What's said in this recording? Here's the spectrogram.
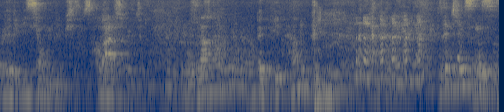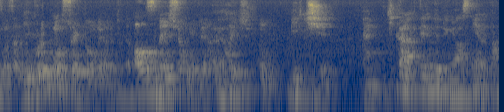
oraya bir misyonla girmişiz. Biz haber söyleyeceğiz. O yüzden bir, de kimsiniz siz mesela? Bir grup mu sürekli oluyor? Ağzı değişiyor muydu yani? Ee, hayır. bir kişi. Yani iki karakterin de dünyasını yaratan,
